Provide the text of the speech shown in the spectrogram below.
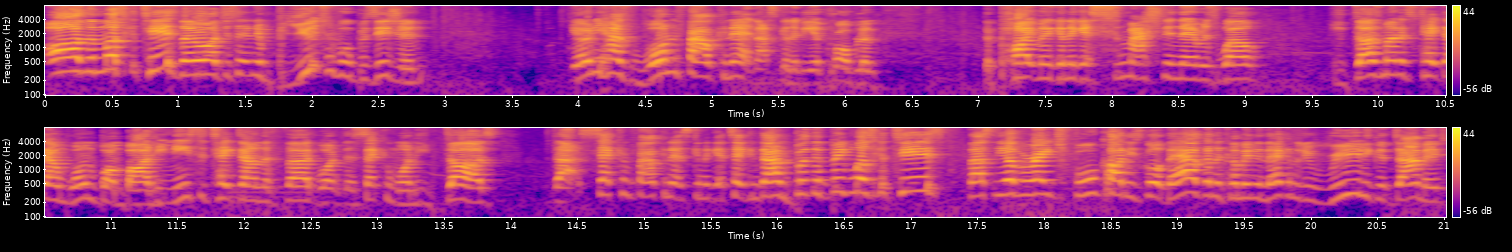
Oh, the Musketeers though are just in a beautiful position. He only has one Falconet. That's going to be a problem. The Pikemen are going to get smashed in there as well. He does manage to take down one Bombard. He needs to take down the third one, the second one. He does. That second Falconet's going to get taken down. But the big Musketeers, that's the other H4 card he's got. They're going to come in and they're going to do really good damage.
